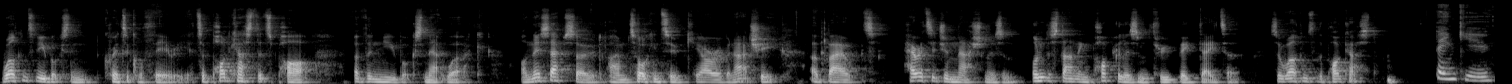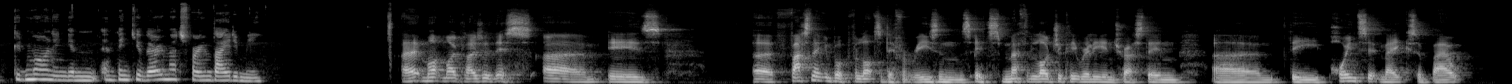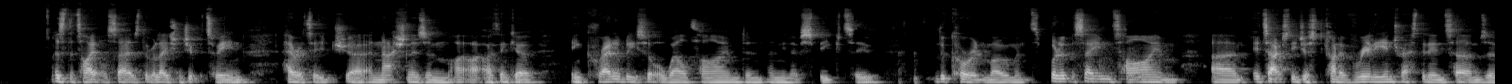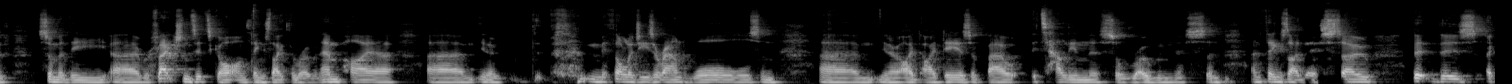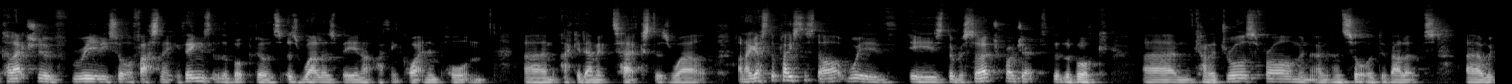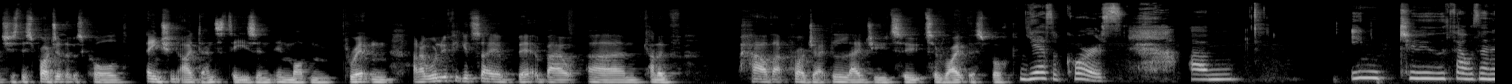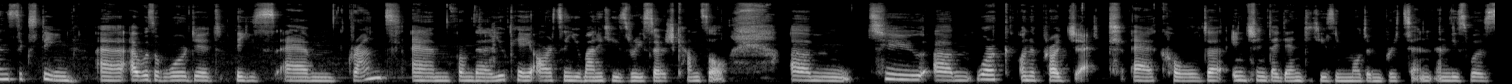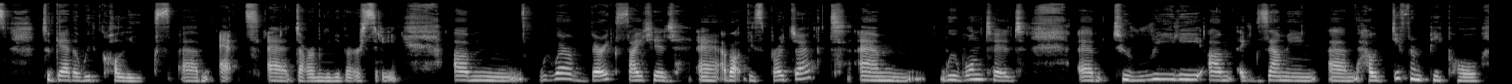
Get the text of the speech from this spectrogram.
Welcome to New Books in Critical Theory. It's a podcast that's part of the New Books Network. On this episode, I'm talking to Chiara Bonacchi about heritage and nationalism, understanding populism through big data. So, welcome to the podcast. Thank you. Good morning, and, and thank you very much for inviting me. Uh, my, my, pleasure. This um, is a fascinating book for lots of different reasons. It's methodologically really interesting. Um, the points it makes about as the title says, the relationship between heritage uh, and nationalism, I, I, think, are incredibly sort of well timed and, and, you know speak to the current moment. But at the same time, um, it's actually just kind of really interested in terms of some of the uh, reflections it's got on things like the Roman Empire, um, you know, mythologies around walls and um, you know ideas about Italianness or Romanness and and things like this. So that there's a collection of really sort of fascinating things that the book does, as well as being, I think, quite an important um, academic text as well. And I guess the place to start with is the research project that the book um, kind of draws from and, and, and sort of develops, uh, which is this project that was called Ancient Identities in, in Modern Britain. And I wonder if you could say a bit about um, kind of how that project led you to to write this book. Yes, of course. Um, in 2016, uh, I was awarded these um, grants um, from the UK Arts and Humanities Research Council um, to um, work on a project uh, called uh, Ancient Identities in Modern Britain. And this was together with colleagues um, at uh, Durham University. Um, we were very excited uh, about this project. we wanted to really examine how different people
